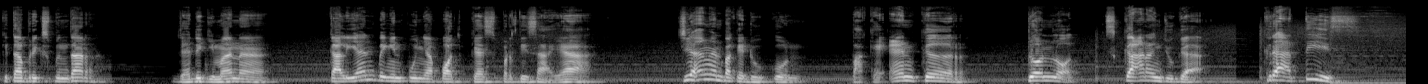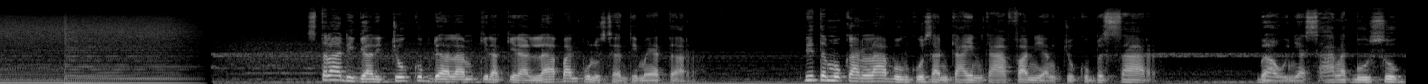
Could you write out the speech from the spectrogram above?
Kita break sebentar. Jadi gimana? Kalian pengen punya podcast seperti saya? Jangan pakai dukun, pakai Anchor. Download sekarang juga. Gratis. Setelah digali cukup dalam kira-kira 80 cm Ditemukanlah bungkusan kain kafan yang cukup besar Baunya sangat busuk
